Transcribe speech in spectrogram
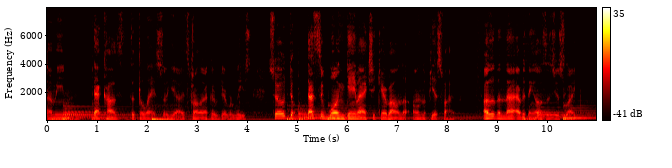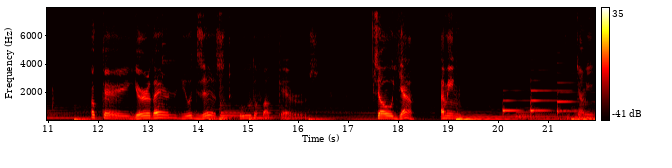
I mean, that caused the delay, so yeah, it's probably not gonna get released. So that's the one game I actually care about on the on the PS5. Other than that, everything else is just like, okay, you're there, you exist. Who the fuck cares? So yeah, I mean, I mean,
